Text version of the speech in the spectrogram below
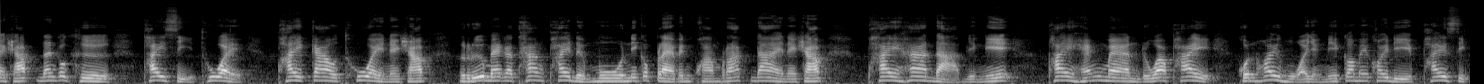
นะครับ นั่นก็คือไพ่สี่ถ้วยไพ่เก้าถ้วยนะครับ หรือแม้กระทั่งไพ่เดอะมูนนี่ก็แปลเป็นความรักได้นะครับไพ่ห้าดาบอย่างนี้ ไพ่แฮงแมนหรือว่าไพ่คนห้อยหัวอย่างนี้ก็ไม่ค่อยดี ไพ่สิบ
